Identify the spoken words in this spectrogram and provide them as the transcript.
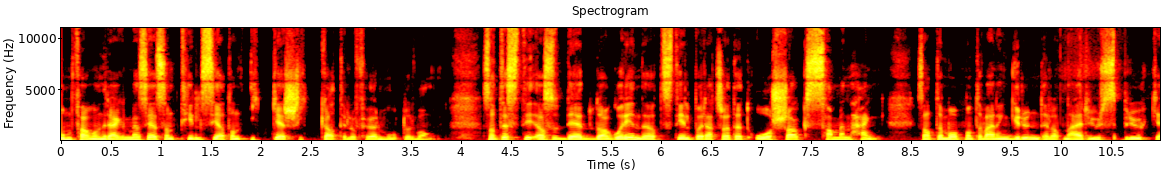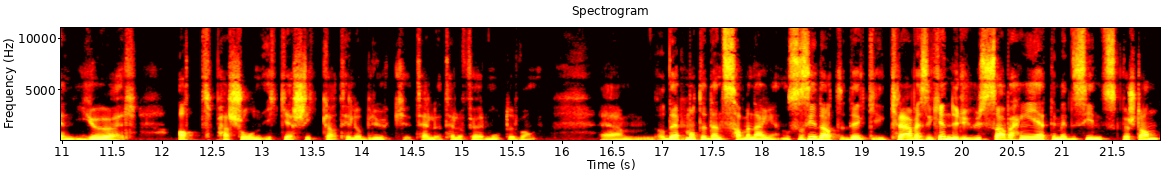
omfang og en regelmessighet som tilsier at han ikke er skikka til å føre motorvogn. Så det, altså det, du da går inn, det er å stille på rett og slett et årsakssammenheng. Så det må på en måte være en grunn til at denne rusbruken gjør at personen ikke er skikka til, til, til å føre motorvogn. Um, og Det er på en måte den sammenhengen. Og så sier Det at det kreves ikke en rusavhengighet i medisinsk forstand,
